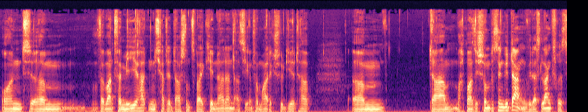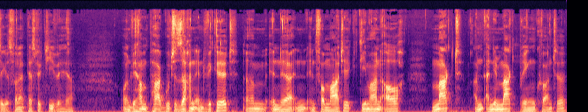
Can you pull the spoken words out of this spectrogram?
Und ähm, wenn man Familie hat, und ich hatte da schon zwei Kinder dann, als ich Informatik studiert habe, ähm, da macht man sich schon ein bisschen Gedanken, wie das langfristig ist von der Perspektive her. Und wir haben ein paar gute Sachen entwickelt ähm, in der in Informatik, die man auch Markt, an, an, den Markt bringen konnte.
